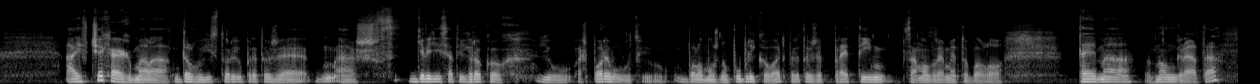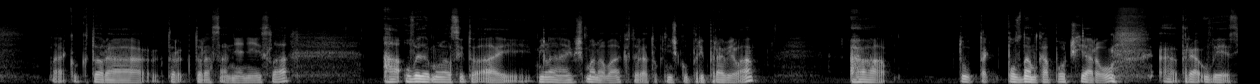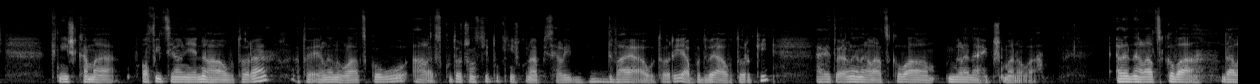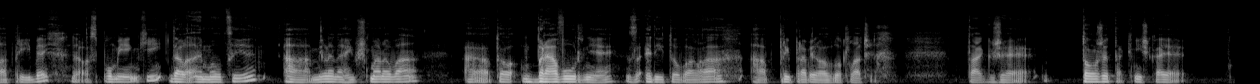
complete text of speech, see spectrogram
Aj v Čechách mala dlhú históriu, pretože až v 90. rokoch ju až po revolúciu bolo možno publikovať, pretože predtým samozrejme to bolo téma non grata, ako ktorá, ktorá, ktorá sa neniesla. A uvedomila si to aj Milena Hipšmanová, ktorá tú knižku pripravila. A tu tak poznámka počiarov a treba uviezť. Knižka má oficiálne jednoho autora, a to je Elenu Láckovú, ale v skutočnosti tú knižku napísali dvaja autory, alebo dve autorky. A je to Elena Lácková a Milena Hipšmanová. Elena Lacková dala príbeh, dala spomienky, dala emócie a Milena Hipšmanová to bravúrne zeditovala a pripravila do tlače. Takže to, že tá knižka je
